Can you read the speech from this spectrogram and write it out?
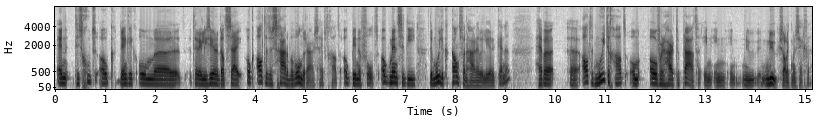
En het is goed ook, denk ik, om uh, te realiseren dat zij ook altijd een schade bewonderaars heeft gehad. Ook binnen Volt. Ook mensen die de moeilijke kant van haar hebben leren kennen, hebben uh, altijd moeite gehad om over haar te praten. In, in, in nu, nu, zal ik maar zeggen.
